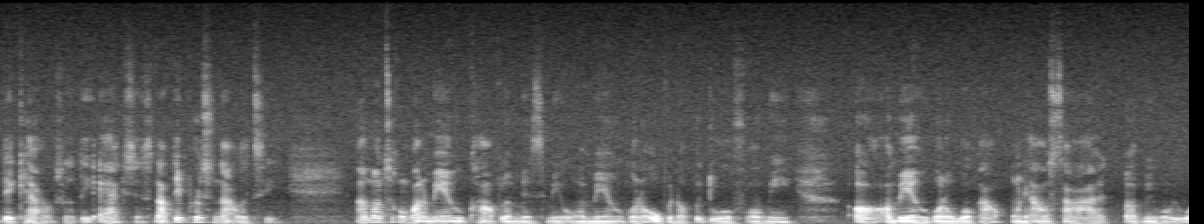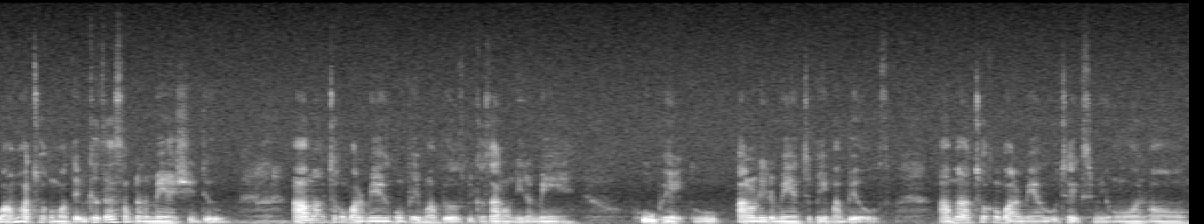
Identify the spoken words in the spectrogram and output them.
their character, their actions, not their personality. I'm not talking about a man who compliments me or a man who's going to open up a door for me uh, a man who's going to walk out on the outside of me when we walk. I'm not talking about that because that's something a man should do. I'm not talking about a man who's going to pay my bills because I don't need a man who pay who I don't need a man to pay my bills. I'm not talking about a man who takes me on um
